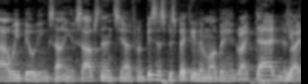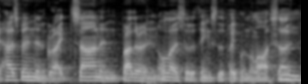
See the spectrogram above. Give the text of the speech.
are we building something of substance? You know, from a business perspective, am I being a great dad, a Yep. great husband, and a great son and brother, and all those sort of things to the people in my life? So. Mm.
